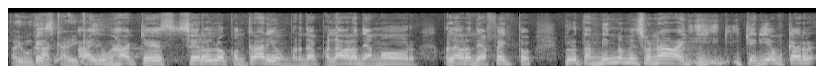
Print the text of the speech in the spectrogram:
Hay un es, hack ahí. Hay un hack que es ser lo contrario, ¿verdad? Palabras de amor, palabras de afecto. Pero también nos mencionaba, y, y quería buscar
